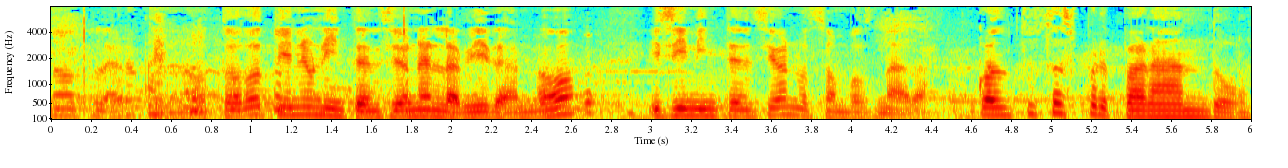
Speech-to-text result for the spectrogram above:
No, claro que no. Todo tiene una intención en la vida, ¿no? Y sin intención no somos nada. Cuando tú estás preparando,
